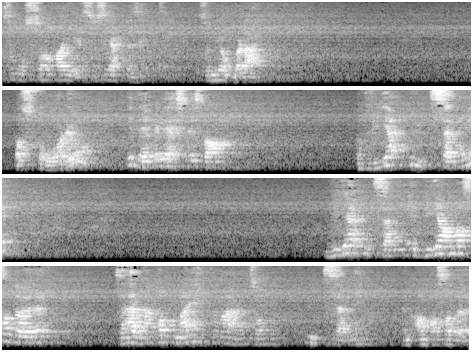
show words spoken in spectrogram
som også har Jesus i hjertet sitt, som jobber der. Da står det jo i det vi leste i stad, at vi er utsendinger. Vi er utsendinger. Vi er ambassadører. Så Herren har fått meg til å være en sånn utsending, en ambassadør.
